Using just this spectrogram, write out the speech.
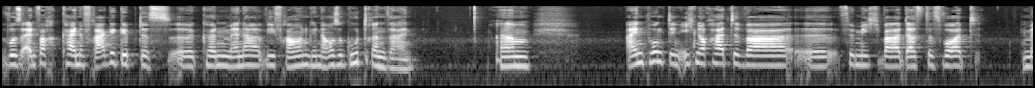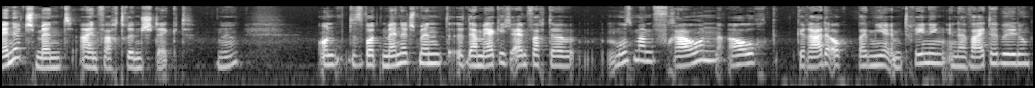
wo es einfach keine Frage gibt, das äh, können Männer wie Frauen genauso gut drin sein. Ähm, ein Punkt, den ich noch hatte, war äh, für mich war, dass das Wort Management einfach drin steckt. Ne? Und das Wort Management, äh, da merke ich einfach, da muss man Frauen auch, gerade auch bei mir im Training, in der Weiterbildung,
